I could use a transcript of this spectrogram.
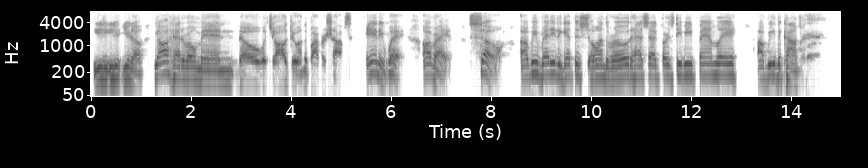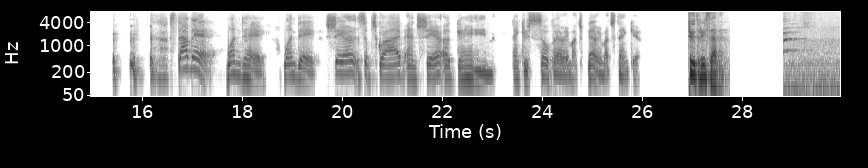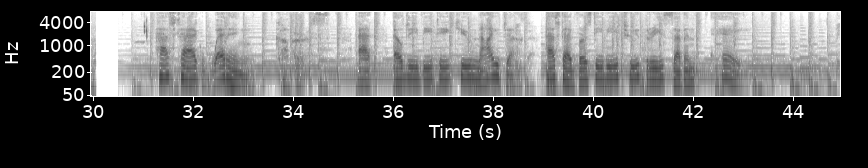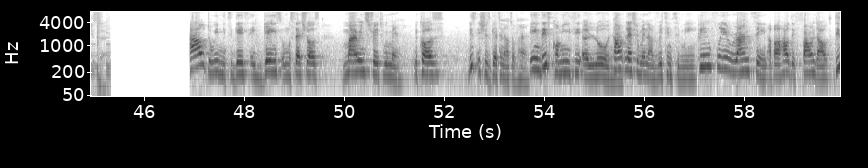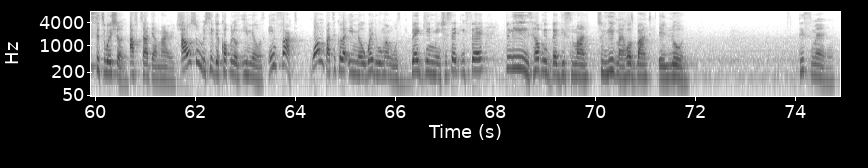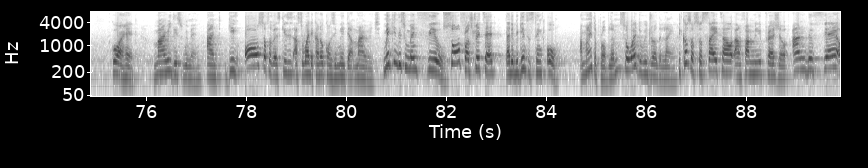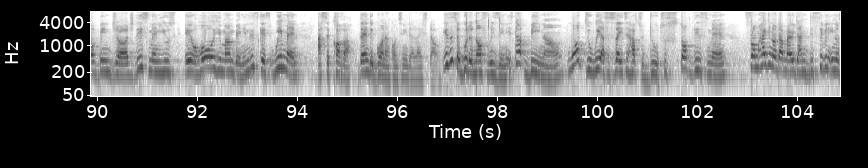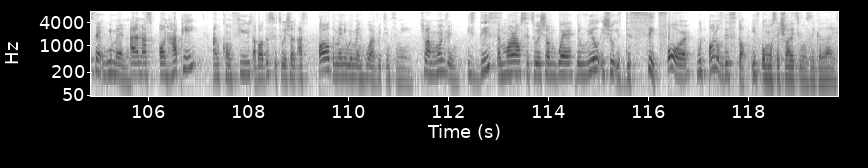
you, you, you know, y'all hetero men know what y'all do in the barber shops. Anyway, all right. So, are we ready to get this show on the road? Hashtag VersTEAv Family. I'll read the comments. Stop it. One day, one day, share, subscribe, and share again. Thank you so very much. Very much. Thank you. 237. Hashtag wedding covers at LGBTQ Naija. Hashtag VersTEAv 237A. How do we mitigate against homosexuals marrying straight women? Because this issue is getting out of hand. In this community alone, countless women have written to me, painfully ranting about how they found out this situation after their marriage. I also received a couple of emails. In fact, one particular email where the woman was begging me, she said, Ife, please help me beg this man to leave my husband alone. This man, go ahead, marry these women, and give all sorts of excuses as to why they cannot consummate their marriage, making these women feel so frustrated that they begin to think, oh, Am I the problem? So, where do we draw the line? Because of societal and family pressure and the fear of being judged, these men use a whole human being, in this case, women, as a cover, then they go on and continue their lifestyle. Is this a good enough reason? It can't be now. What do we as a society have to do to stop these men from hiding under marriage and deceiving innocent women? I am as unhappy and confused about this situation as all the many women who have written to me. So I'm wondering, is this a moral situation where the real issue is deceit? Or would all of this stop if homosexuality was legalized?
